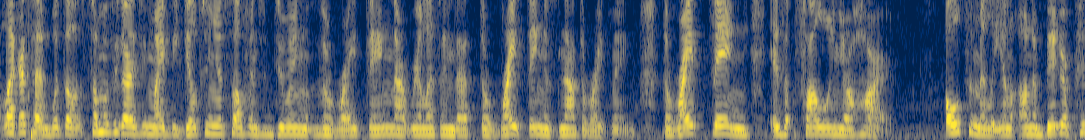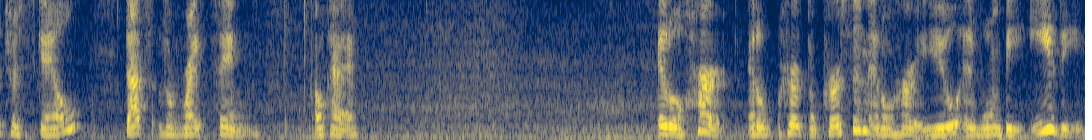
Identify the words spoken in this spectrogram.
like I said, with the, some of you guys, you might be guilting yourself into doing the right thing, not realizing that the right thing is not the right thing. The right thing is following your heart. Ultimately, and on a bigger picture scale, that's the right thing, okay? It'll hurt it'll hurt the person it'll hurt you it won't be easy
